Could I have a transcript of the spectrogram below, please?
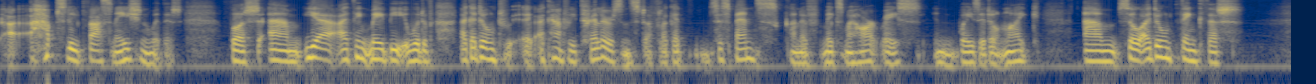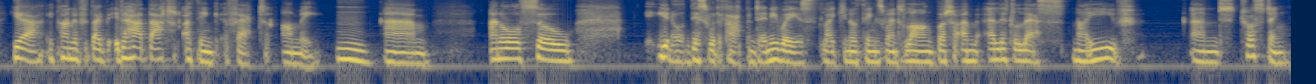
absolute fascination with it. But um, yeah, I think maybe it would have like I don't I can't read thrillers and stuff. Like a, suspense kind of makes my heart race in ways I don't like. Um, so I don't think that. Yeah, it kind of like it had that I think effect on me. Um, and also you know, this would have happened anyway as like, you know, things went along, but I'm a little less naive and trusting,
